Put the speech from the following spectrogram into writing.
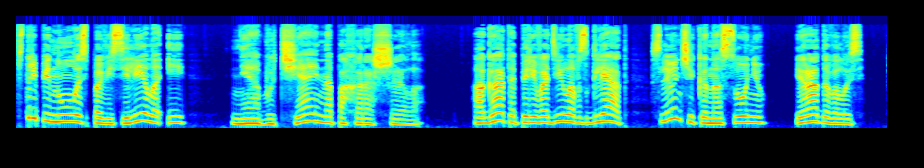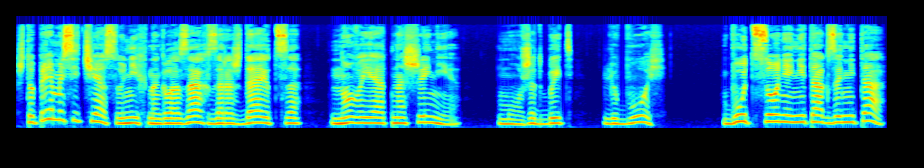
встрепенулась, повеселела и необычайно похорошела. Агата переводила взгляд с Ленчика на Соню и радовалась, что прямо сейчас у них на глазах зарождаются новые отношения. Может быть, любовь. Будь Соня не так занята,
